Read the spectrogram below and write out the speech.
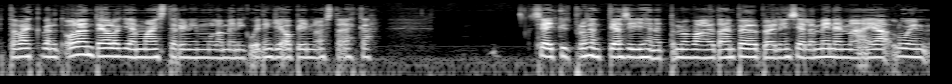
Että vaikka mä nyt olen teologian maisteri, niin mulla meni kuitenkin opinnoista ehkä 70 prosenttia siihen, että mä vaan jotain pööpöilin siellä menemään ja luin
